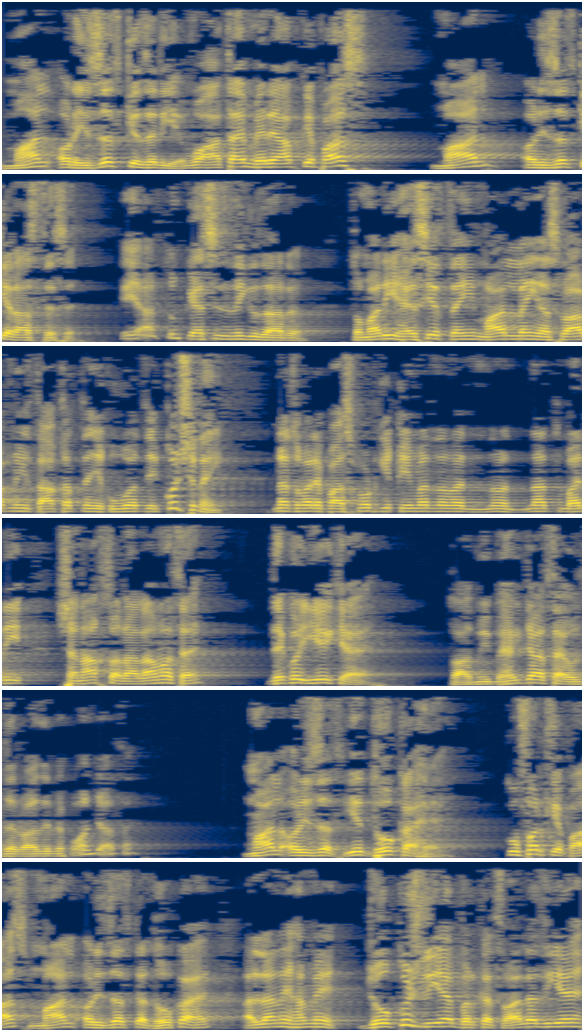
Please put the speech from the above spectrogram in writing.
مال اور عزت کے ذریعے، وہ آتا ہے میرے آپ کے پاس مال اور عزت کے راستے سے۔ کہ یار تم کیسی زندگی گزار رہے ہو؟ تمہاری حیثیت نہیں، مال نہیں، اسباب نہیں، طاقت نہیں، قوت نہیں، کچھ نہیں۔ نہ تمہارے پاسپورٹ کی قیمت، نہ تمہاری شناخت اور علامت ہے۔ دیکھو یہ کیا ہے؟ تو آدمی بہک جاتا ہے، اس دروازے پہ پہنچ جاتا ہے۔ مال اور عزت، یہ دھوکا ہے۔ کفر کے پاس مال اور عزت کا دھوکا ہے۔ اللہ نے ہمیں جو کچھ دیا ہے، برکت والا دیا ہے۔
